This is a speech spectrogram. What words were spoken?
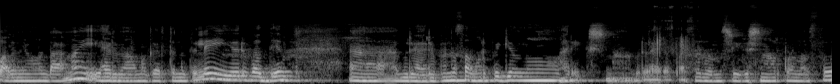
പറഞ്ഞുകൊണ്ടാണ് ഈ ഹരിനാമകീർത്തനത്തിലെ ഈ ഒരു പദ്യം ഗുരുവായൂരപ്പന് സമർപ്പിക്കുന്നു. ഹരികൃഷ്ണ ഗുരുവായൂരപ്പ സർവം ശ്രീകൃഷ്ണാർപ്പണസ്തു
